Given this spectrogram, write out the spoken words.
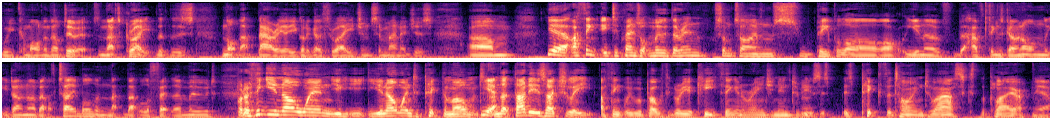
"Will you come on?" and they'll do it, and that's great. That there's not that barrier. You've got to go through agents and managers. Um, yeah, I think it depends what mood they're in. Sometimes people are, you know, have things going on that you don't know about off table, and that, that will affect their mood. But I think you know when you you know when to pick the moment, Yeah. and that that is actually I think we would both agree a key thing in arranging interviews is, is pick the time to ask the player. Yeah.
